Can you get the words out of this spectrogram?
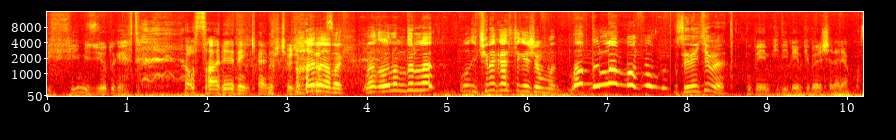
Bir film izliyorduk evde. o sahneye denk gelmiş çocuk. Hala bak. Lan oğlum dur lan. Ulan içine kaçacak eşofman. Lan dur lan mahvoldu. Bu seninki mi? Bu benimki değil benimki böyle şeyler yapmaz.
